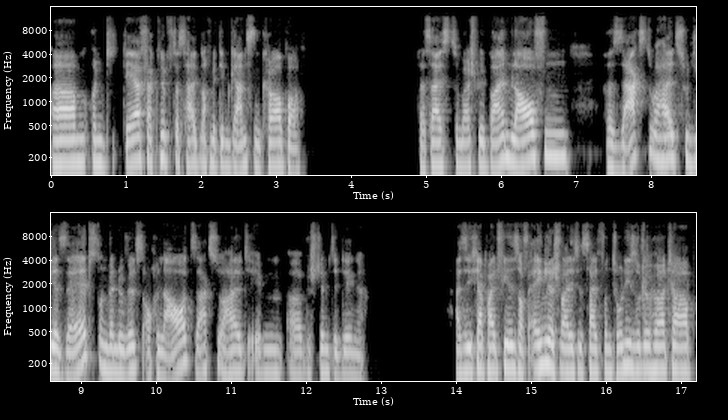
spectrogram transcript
Ähm, und der verknüpft das halt noch mit dem ganzen Körper. Das heißt zum Beispiel beim Laufen sagst du halt zu dir selbst und wenn du willst auch laut, sagst du halt eben äh, bestimmte Dinge. Also ich habe halt vieles auf Englisch, weil ich es halt von Toni so gehört habe.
